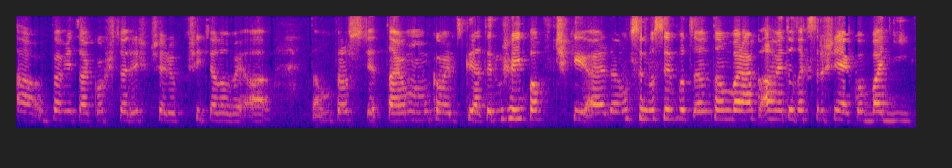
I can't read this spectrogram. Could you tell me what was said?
a úplně mě to jako štve, když přijedu k přítelovi a tam prostě ta mamka vždycky dá ty růžové papučky a já tam musím nosit po celém tom baráku a mě to tak strašně jako vadí.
